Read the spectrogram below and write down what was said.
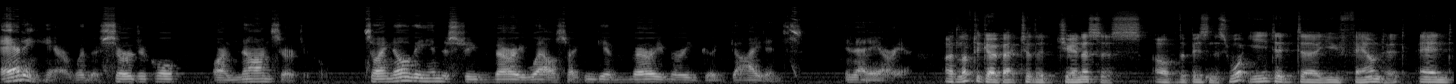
adding hair, whether surgical or non-surgical. So I know the industry very well, so I can give very, very good guidance in that area. I'd love to go back to the genesis of the business. What year did uh, you found it, and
